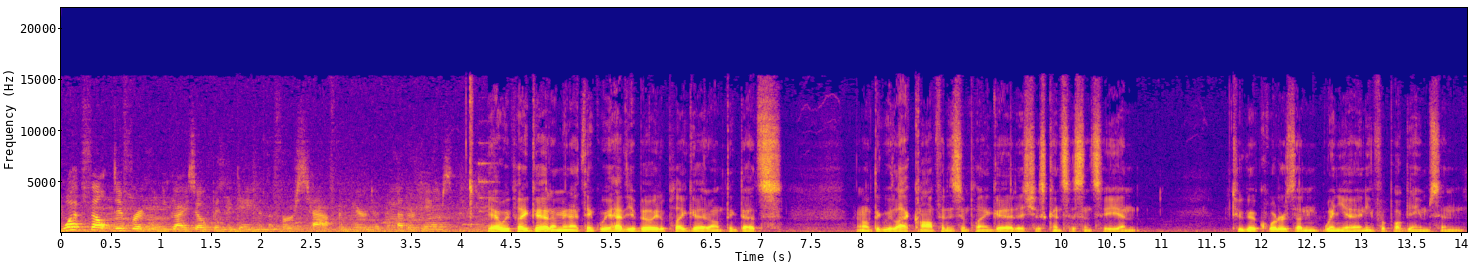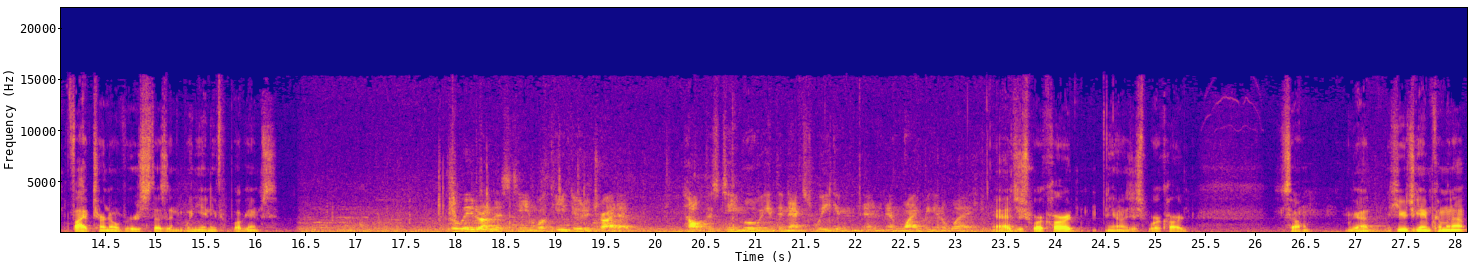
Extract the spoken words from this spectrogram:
what felt different when you guys opened the game in the first half compared to other games? Yeah, we played good. I mean, I think we had the ability to play good. I don't think that's I don't think we lack confidence in playing good. It's just consistency and two good quarters doesn't win you any football games, and five turnovers doesn't win you any football games. The leader on this team, what can you do to try to help this team moving into next week and, and, and wiping it away? Yeah, just work hard. You know, just work hard. So we got a huge game coming up.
